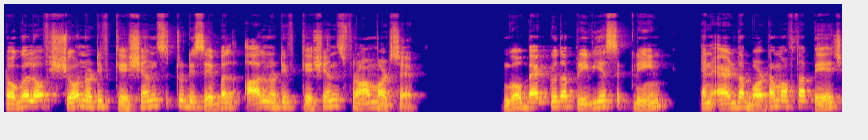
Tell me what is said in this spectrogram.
Toggle off show notifications to disable all notifications from WhatsApp. Go back to the previous screen and at the bottom of the page,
